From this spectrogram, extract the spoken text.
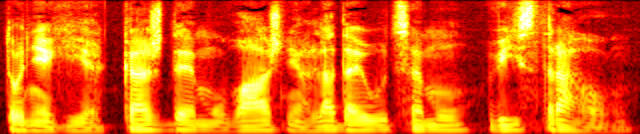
To nech je každému vážne hľadajúcemu výstrahou.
